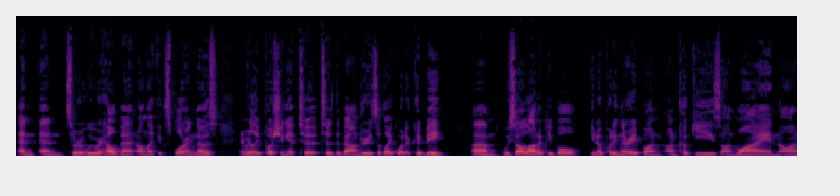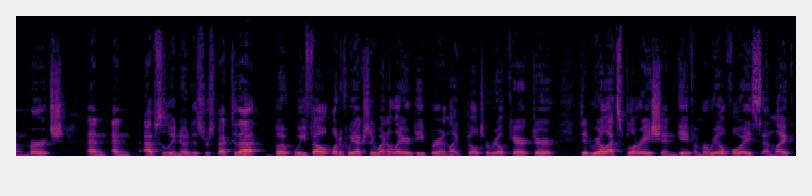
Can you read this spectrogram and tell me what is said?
and and sort of we were hell bent on like exploring those and really pushing it to to the boundaries of like what it could be. Um, we saw a lot of people you know putting their ape on on cookies, on wine, on merch, and and absolutely no disrespect to that, but we felt what if we actually went a layer deeper and like built a real character, did real exploration, gave him a real voice, and like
